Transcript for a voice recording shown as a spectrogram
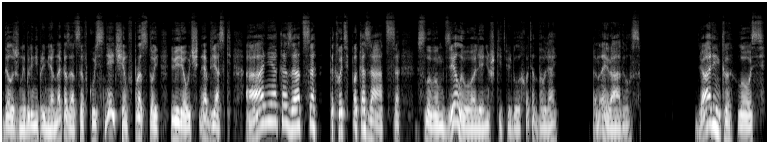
должны были непременно оказаться вкуснее, чем в простой веревочной обвязке, а не оказаться так хоть показаться. Словом, дело у оленюшки теперь было хоть отбавляй. Она и радовалась. «Дяденька, лось!»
